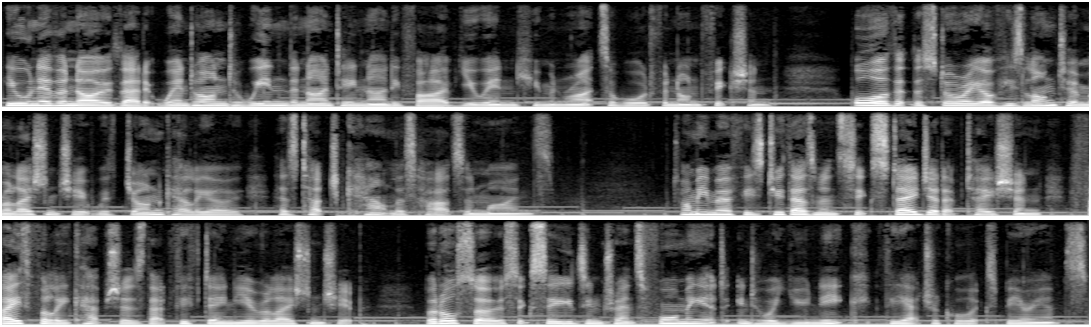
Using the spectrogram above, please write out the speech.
He will never know that it went on to win the 1995 UN Human Rights Award for non-fiction, or that the story of his long term relationship with John Caleo has touched countless hearts and minds. Tommy Murphy's 2006 stage adaptation faithfully captures that 15 year relationship, but also succeeds in transforming it into a unique theatrical experience.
